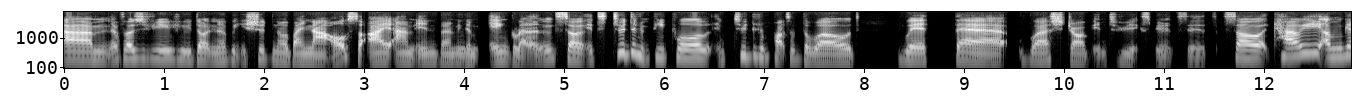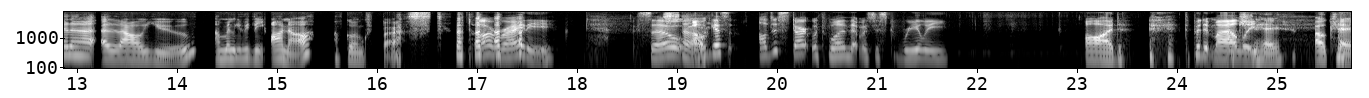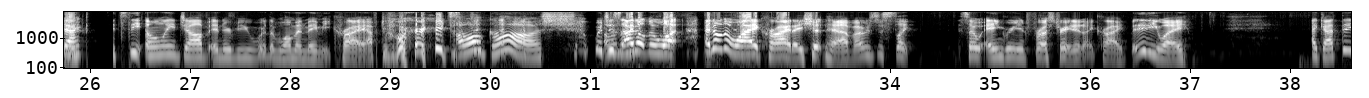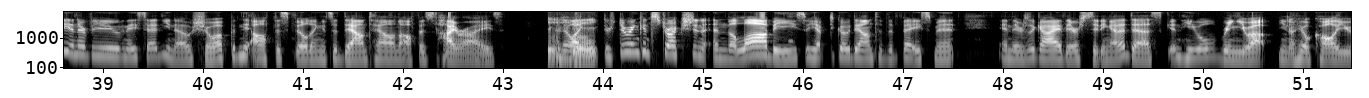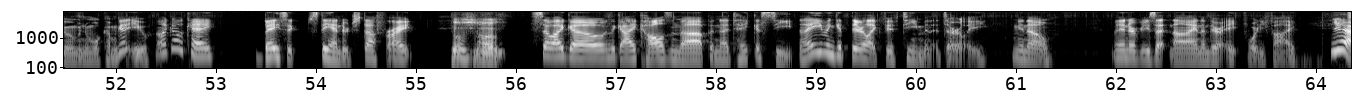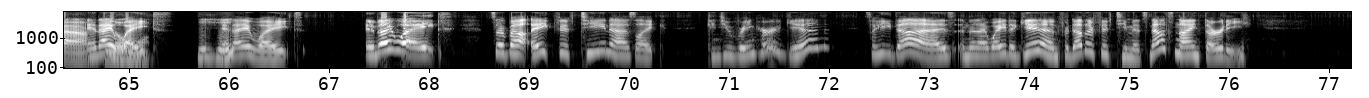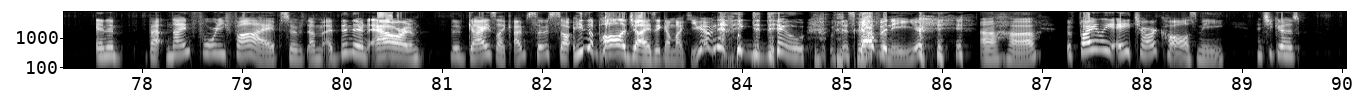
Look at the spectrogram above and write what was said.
Um, for those of you who don't know, but you should know by now, so I am in Birmingham, England. So it's two different people in two different parts of the world with their worst job interview experiences. So, Carrie, I'm gonna allow you. I'm gonna give you the honor of going first. Alrighty. So, so, I'll guess I'll just start with one that was just really odd, to put it mildly. Okay. Okay. In fact, it's the only job interview where the woman made me cry afterwards. Oh gosh. Which oh, is no. I don't know what I don't know why I cried. I shouldn't have. I was just like so angry and frustrated I cried. But anyway, I got the interview and they said, you know, show up in the office building. It's a downtown office high rise. And they're like, mm-hmm. they're doing construction in the lobby, so you have to go down to the basement. And there's a guy there sitting at a desk, and he will ring you up. You know, he'll call you and we'll come get you. I'm like, okay, basic standard stuff, right? Mm-hmm. So I go, and the guy calls him up, and I take a seat. And I even get there like 15 minutes early. You know, my interview's at nine, and they're at 8:45. Yeah, and I wait, mm-hmm. and I wait, and I wait. So about 8:15 I was like, "Can you ring her again?" So he does, and then I wait again for another 15 minutes. Now it's 9:30. And about 9:45, so i have been there an hour and the guy's like, "I'm so sorry." He's apologizing. I'm like, "You have nothing to do with this company." uh-huh. But finally HR calls me and she goes,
